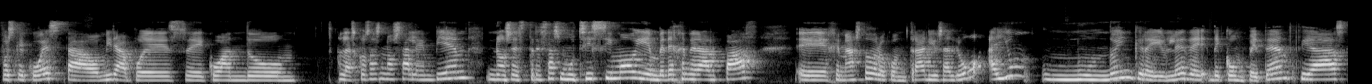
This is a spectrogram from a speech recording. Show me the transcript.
pues que cuesta, o mira, pues eh, cuando las cosas no salen bien, nos estresas muchísimo y en vez de generar paz, eh, generas todo lo contrario. O sea, luego hay un mundo increíble de, de competencias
